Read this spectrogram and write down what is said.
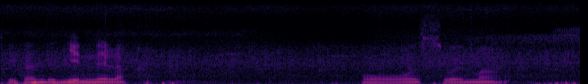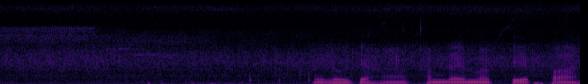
ที่ท่านได้ยินนี่แหละครับ โอ้ สวยมาก ไม่รู้จะหาคำใดมาเปรียบปาน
